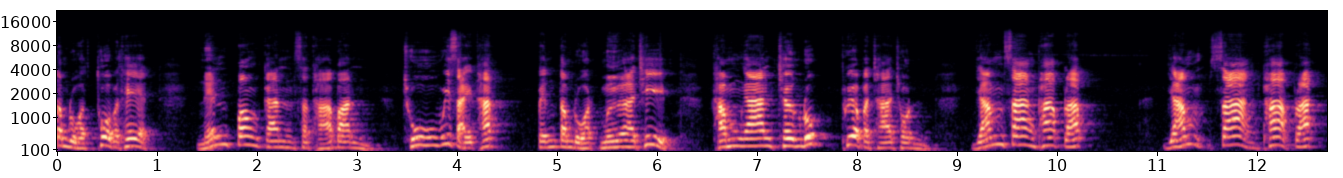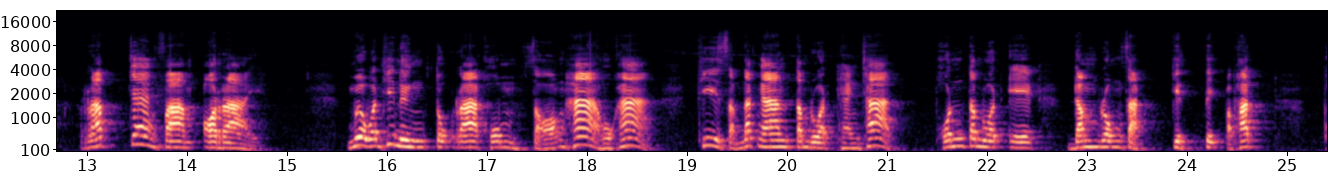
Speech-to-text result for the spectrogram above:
ตำรวจทั่วประเทศ เน้นป้องกันสถาบัน ชูวิสัยทัศน์ เป็นตำรวจมืออาชีพทำงานเชิงรุกเพื่อประชาชน ย้ำสร้างภาพลักษณ์ย้ำสร้างภาพลักษณ์รับแจ้งความออนไลน์ เมื่อวันที่ 1 ตุลาคม 2565 ที่สำนักงานตำรวจแห่งชาติพลตำรวจเอกดำรงศักดิ์กิตติประพัฒน์ผ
